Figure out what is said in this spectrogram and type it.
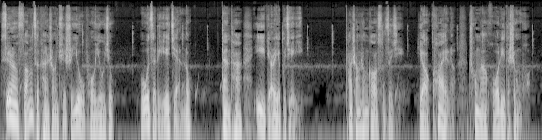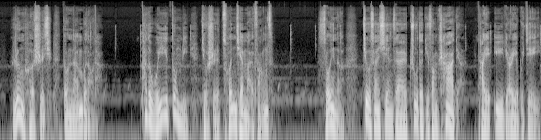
虽然房子看上去是又破又旧，屋子里也简陋，但他一点也不介意。他常常告诉自己要快乐、充满活力的生活，任何事情都难不倒他。他的唯一动力就是存钱买房子。所以呢，就算现在住的地方差点他也一点也不介意。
